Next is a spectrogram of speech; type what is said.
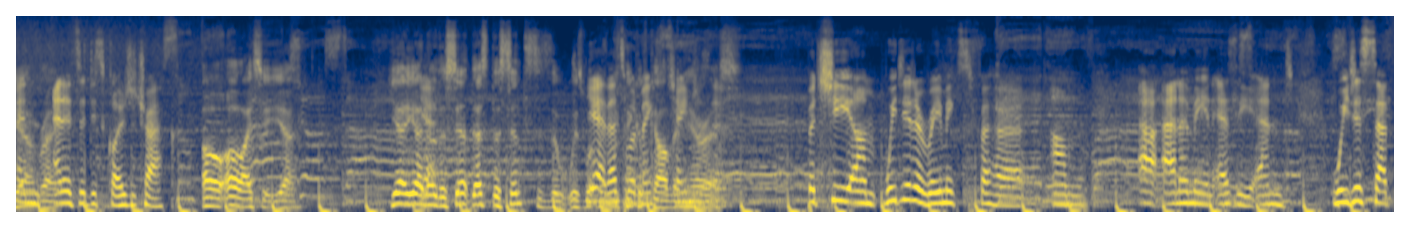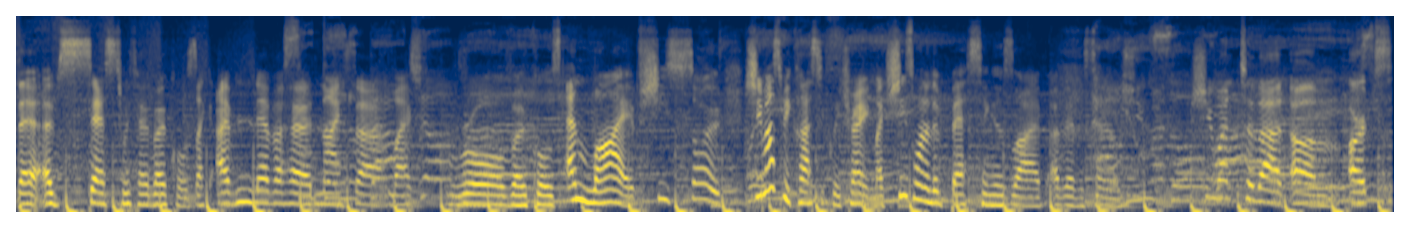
Yeah, and, right. and it's a disclosure track. Oh, oh, I see. Yeah. Yeah, yeah, Yeah. no, the synth, that's the synthesis that was what Yeah, made that's me what think makes of Calvin Harris. it. But she, um, we did a remix for her, um, uh, Anna, me, and Ezzy, and we just sat there obsessed with her vocals. Like I've never heard nicer, like raw vocals and live. She's so, she must be classically trained. Like she's one of the best singers live I've ever seen. She went to that um, arts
